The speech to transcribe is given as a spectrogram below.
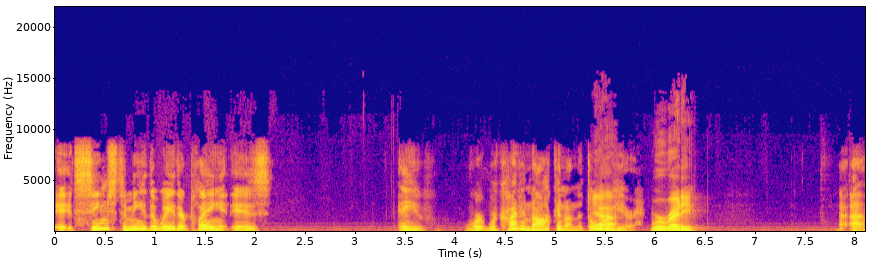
it seems to me the way they're playing it is hey, we're we're kind of knocking on the door Yeah. here. We're ready. Uh,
